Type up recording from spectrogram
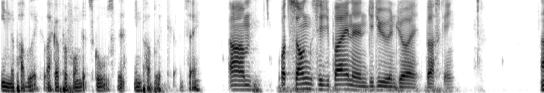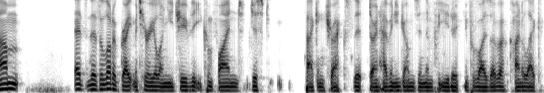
in the public. Like I've performed at schools, but in public, I'd say. Um, what songs did you play in and did you enjoy busking? Um, it's, there's a lot of great material on YouTube that you can find just backing tracks that don't have any drums in them for you to improvise over, kind of like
